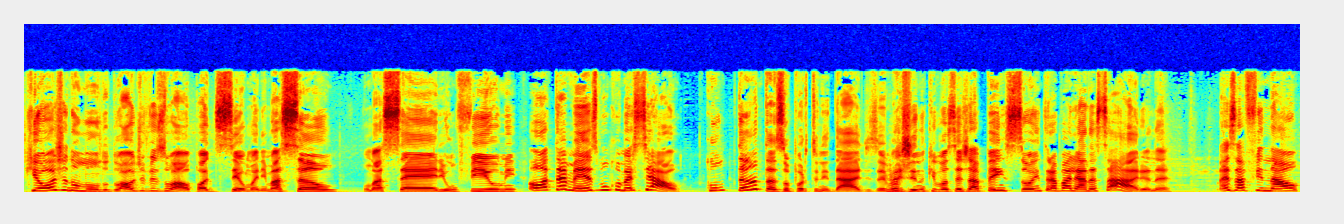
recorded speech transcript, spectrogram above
Que hoje no mundo do audiovisual pode ser uma animação, uma série, um filme ou até mesmo um comercial. Com tantas oportunidades, eu imagino que você já pensou em trabalhar nessa área, né? Mas afinal,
